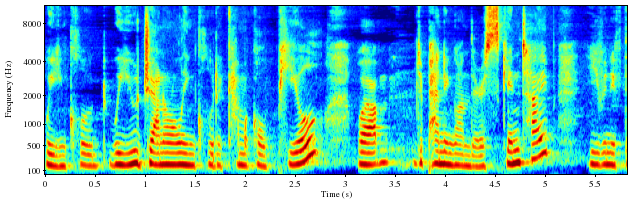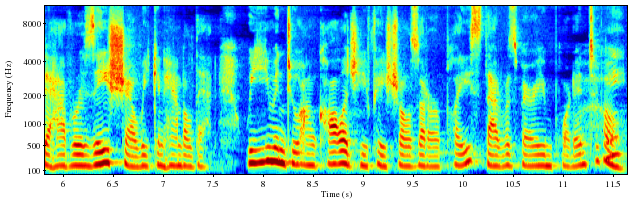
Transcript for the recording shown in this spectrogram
We include, we you generally include a chemical peel, well, depending on their skin type. Even if they have rosacea, we can handle that. We even do oncology facials at our place. That was very important to me.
